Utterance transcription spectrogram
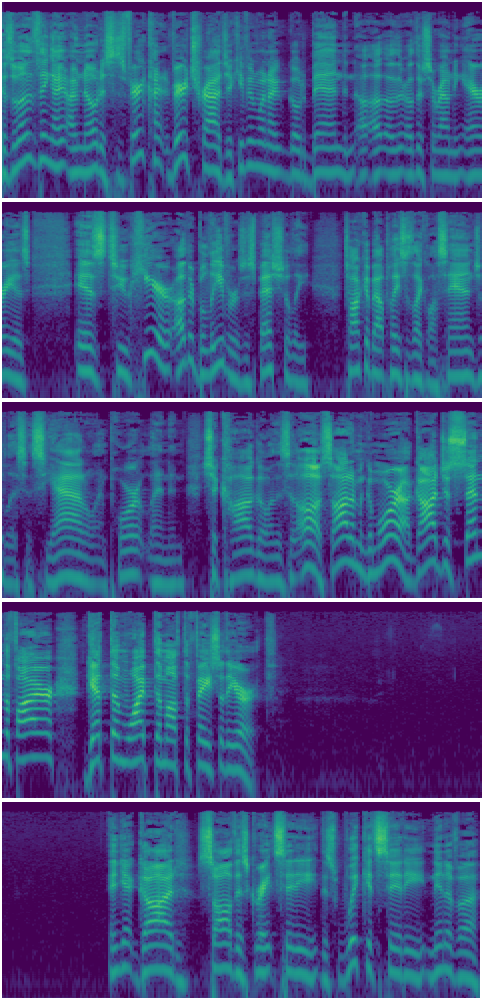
Because one thing I, I noticed is very kind, very tragic, even when I go to Bend and other other surrounding areas, is to hear other believers, especially, talk about places like Los Angeles and Seattle and Portland and Chicago, and they say, "Oh, Sodom and Gomorrah, God just send the fire, get them, wipe them off the face of the earth." And yet God saw this great city, this wicked city, Nineveh,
